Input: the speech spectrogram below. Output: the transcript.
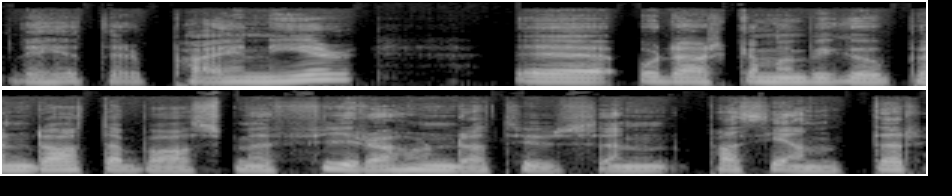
Det heter Pioneer. Eh, och där ska man bygga upp en databas med 400 000 patienter.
